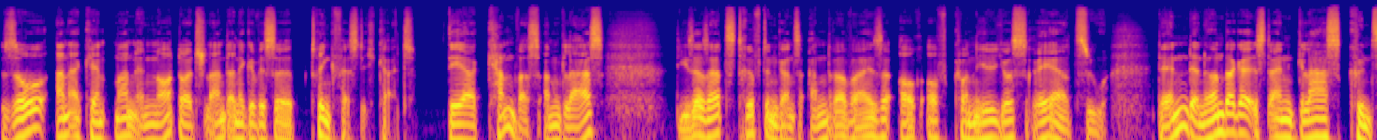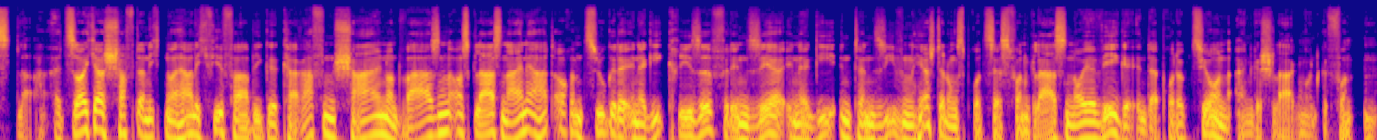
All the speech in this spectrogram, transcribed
So anerkennt man in Norddeutschland eine gewisse Trinkfestigkeit. Der kann am Glas. Dieser Satz trifft in ganz anderer Weise auch auf Cornelius Reher zu. Denn der Nürnberger ist ein Glaskünstler. Als solcher schafft er nicht nur herrlich vielfarbige Karaffen, Schalen und Vasen aus Glas, nein, er hat auch im Zuge der Energiekrise für den sehr energieintensiven Herstellungsprozess von Glas neue Wege in der Produktion eingeschlagen und gefunden.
